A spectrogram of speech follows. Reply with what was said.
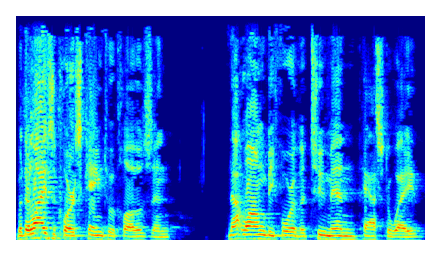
But their lives, of course, came to a close and not long before the two men passed away,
